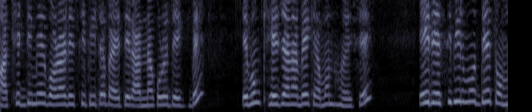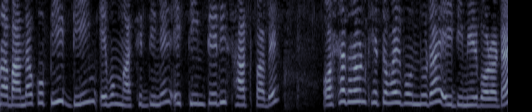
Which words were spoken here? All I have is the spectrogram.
মাছের ডিমের বড়া রেসিপিটা বাড়িতে রান্না করে দেখবে এবং খেয়ে জানাবে কেমন হয়েছে। এই রেসিপির মধ্যে তোমরা বাঁধাকপি, ডিম এবং মাছের ডিমের এই তিনটেরই স্বাদ পাবে। অসাধারণ খেতে হয় বন্ধুরা এই ডিমের বড়াটা।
